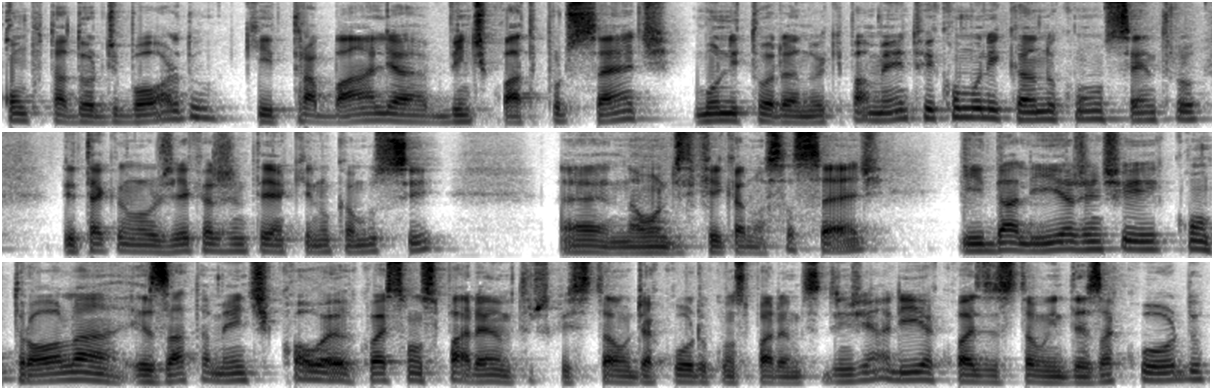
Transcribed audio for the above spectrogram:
computador de bordo que trabalha 24 por 7, monitorando o equipamento e comunicando com o centro de tecnologia que a gente tem aqui no Cambuci, é, onde fica a nossa sede, e dali a gente controla exatamente é, quais são os parâmetros que estão de acordo com os parâmetros de engenharia, quais estão em desacordo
